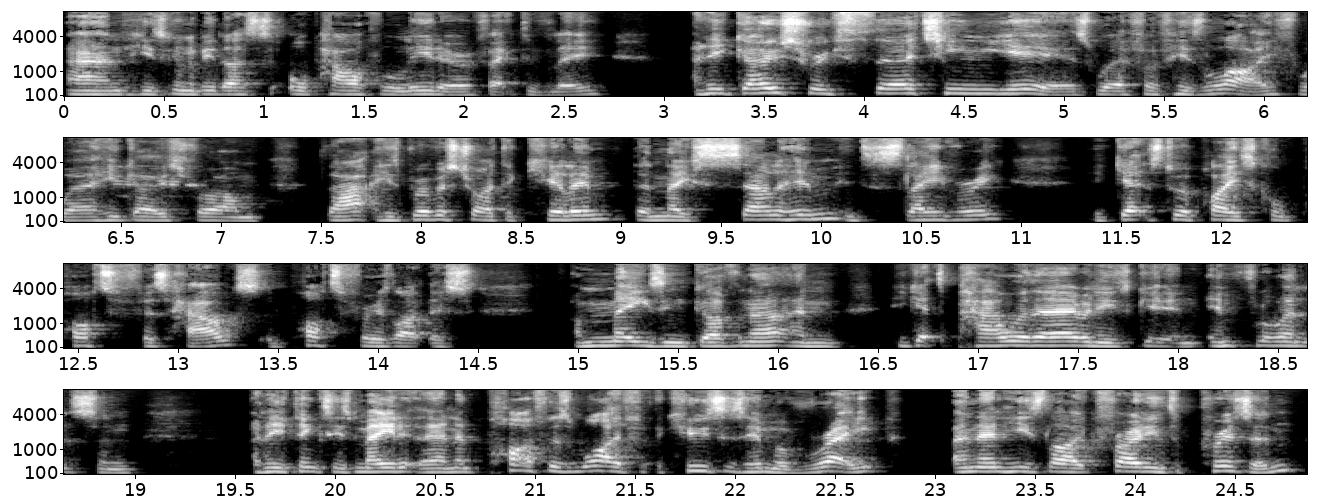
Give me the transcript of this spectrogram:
and he's going to be this all powerful leader effectively. And he goes through 13 years worth of his life where he goes from that, his brothers tried to kill him, then they sell him into slavery. He gets to a place called Potiphar's house, and Potiphar is like this amazing governor, and he gets power there and he's getting influence and and he thinks he's made it there. And then Potiphar's wife accuses him of rape, and then he's like thrown into prison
